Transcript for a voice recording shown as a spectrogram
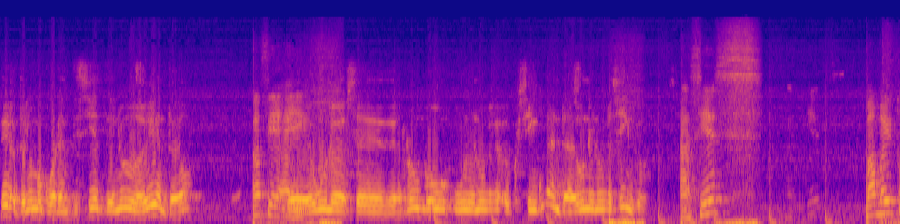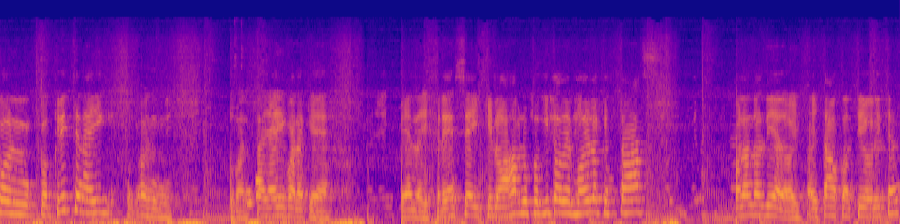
Pero tenemos 47 nudos de viento, ¿no? No, sí, Eh, uno se derrumba 1.50 de 1.95. Así es. Vamos a ir con, con Cristian ahí, con tu pantalla ahí para que vean la diferencia y que nos hable un poquito del modelo que estás hablando el día de hoy. Ahí estamos contigo, Cristian.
